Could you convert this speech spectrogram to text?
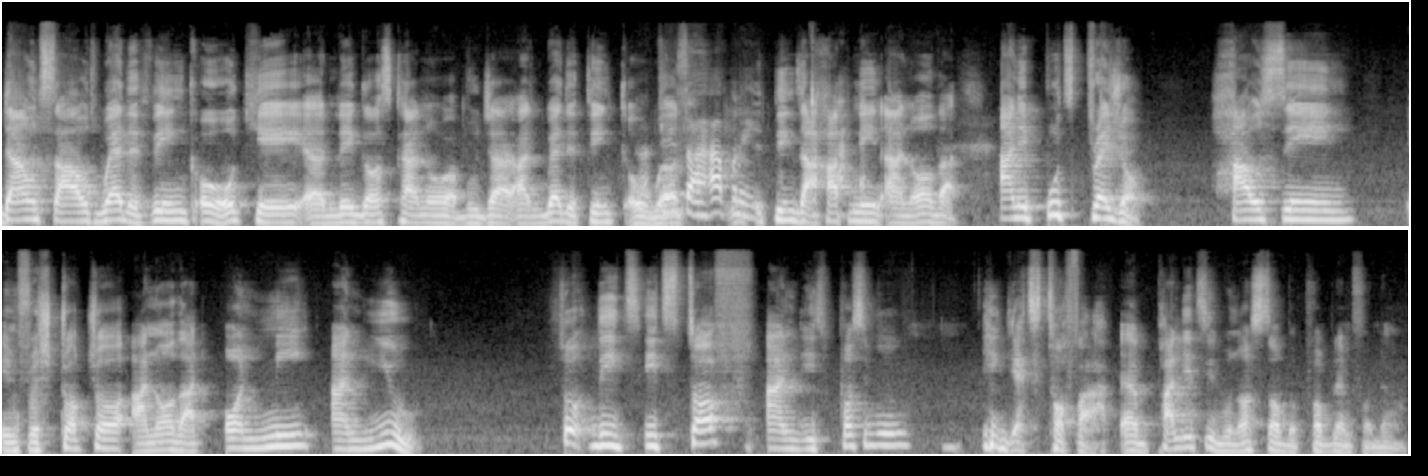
down south where they think, oh, okay, uh, Lagos, Kano, Abuja, and where they think, oh, well, things are happening. Things are happening and all that. And it puts pressure, housing, infrastructure, and all that on me and you. So it's, it's tough and it's possible it gets tougher. Uh, palliative will not solve the problem for now.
